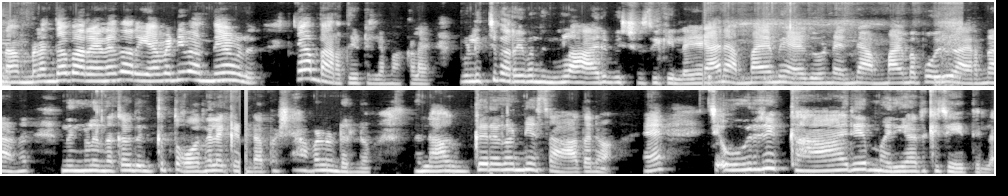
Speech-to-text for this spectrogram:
നമ്മളെന്താ പറയണേന്ന് അറിയാൻ വേണ്ടി വന്നേ അവൾ. ഞാൻ പറഞ്ഞിട്ടില്ല മക്കളെ. വിളിച്ച് പറയുമ്പോൾ നിങ്ങൾ ആരും വിശ്വസിക്കില്ല. ഞാൻ അമ്മായിമ്മ ആയതുകൊണ്ട് എന്റെ അമ്മായിമ്മ ഒരു കാരണമാണ് നിങ്ങൾ എന്നൊക്കെ നിങ്ങൾക്ക് തോന്നലൊക്കെ ഉണ്ടാവും പക്ഷെ അവളുണ്ടല്ലോ. നല്ല അഗ്രഗണ്യ സാധനമാണ് ഒരു കാര്യം മര്യാദയ്ക്ക് ചെയ്യത്തില്ല.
